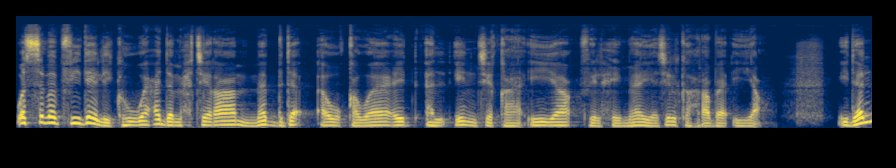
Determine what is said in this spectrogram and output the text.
والسبب في ذلك هو عدم احترام مبدأ أو قواعد الانتقائية في الحماية الكهربائية إذا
